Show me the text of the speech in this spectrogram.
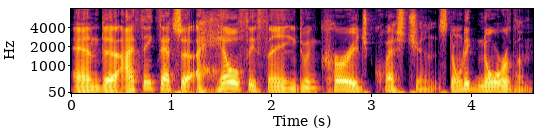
And uh, I think that's a, a healthy thing to encourage questions. Don't ignore them.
